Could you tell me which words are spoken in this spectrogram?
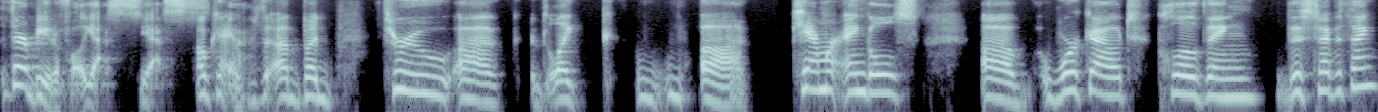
they're beautiful yes yes Okay, Yeah. uh, but through uh like uh camera angles, uh workout, clothing, this type of thing?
